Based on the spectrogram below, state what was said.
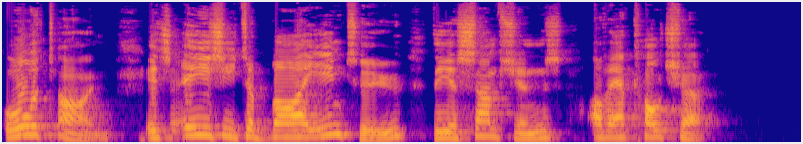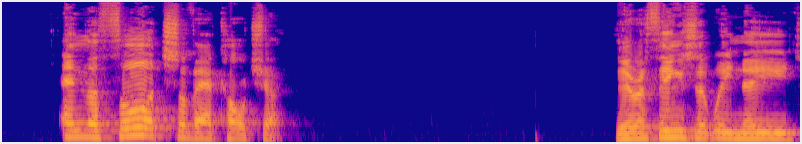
all the time. It's easy to buy into the assumptions of our culture and the thoughts of our culture. There are things that we need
